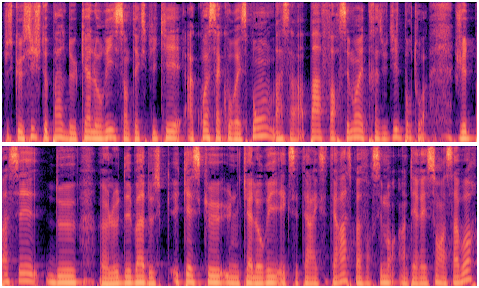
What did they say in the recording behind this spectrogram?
puisque si je te parle de calories sans t'expliquer à quoi ça correspond, bah ça va pas forcément être très utile pour toi. Je vais te passer de euh, le débat de qu'est-ce qu'une calorie, etc., etc. C'est pas forcément intéressant à savoir.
